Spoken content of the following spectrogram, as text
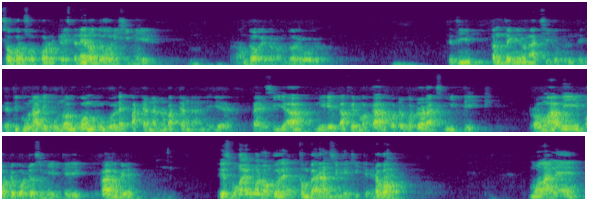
Syukur-syukur Kristennya rondo orisinil. Rondo ya, rondo itu. Jadi penting ya ngaji ku penting. Jadi kunane kuno wong ku golek padanan-padanan ya. Persia mirip kafir Mekah, padha-padha rak semite. Romawi padha-padha semite. Paham ya? Ya pokoknya ngono golek kembaran sithik-sithik. Napa? Mulane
